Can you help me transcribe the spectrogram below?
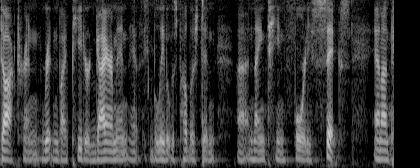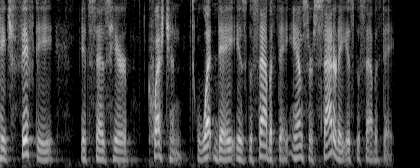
Doctrine, written by Peter Geiermann. I, think, I believe it was published in uh, 1946. And on page 50, it says here, question, what day is the Sabbath day? Answer, Saturday is the Sabbath day.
